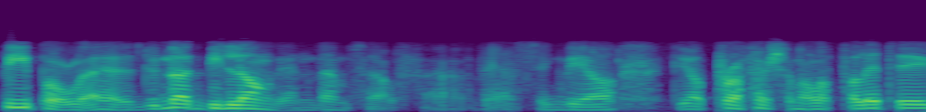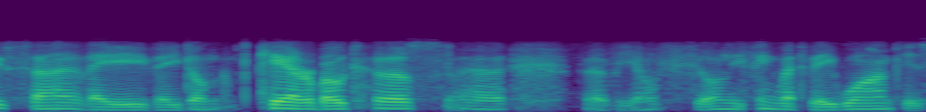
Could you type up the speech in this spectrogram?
people uh, do not belong in themselves. Uh, they are saying they are they are professional of politics. Uh, they they don't care about us. Uh, the only thing that they want is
